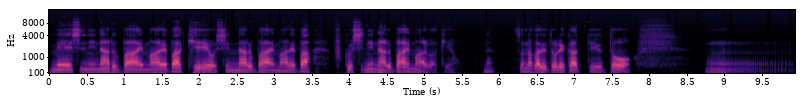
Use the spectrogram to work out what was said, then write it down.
名詞になる場合もあれば形容詞になる場合もあれば副詞になる場合もあるわけよ。ね、その中でどれかっていうとうん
